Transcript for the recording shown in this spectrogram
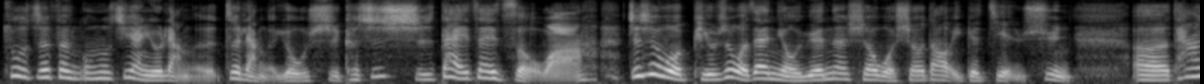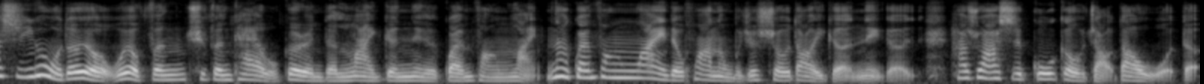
做这份工作既然有两个这两个优势，可是时代在走啊。就是我，比如说我在纽约那时候，我收到一个简讯，呃，他是因为我都有我有分区分开我个人的 line 跟那个官方 line。那官方 line 的话呢，我就收到一个那个，他说他是 Google 找到我的，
